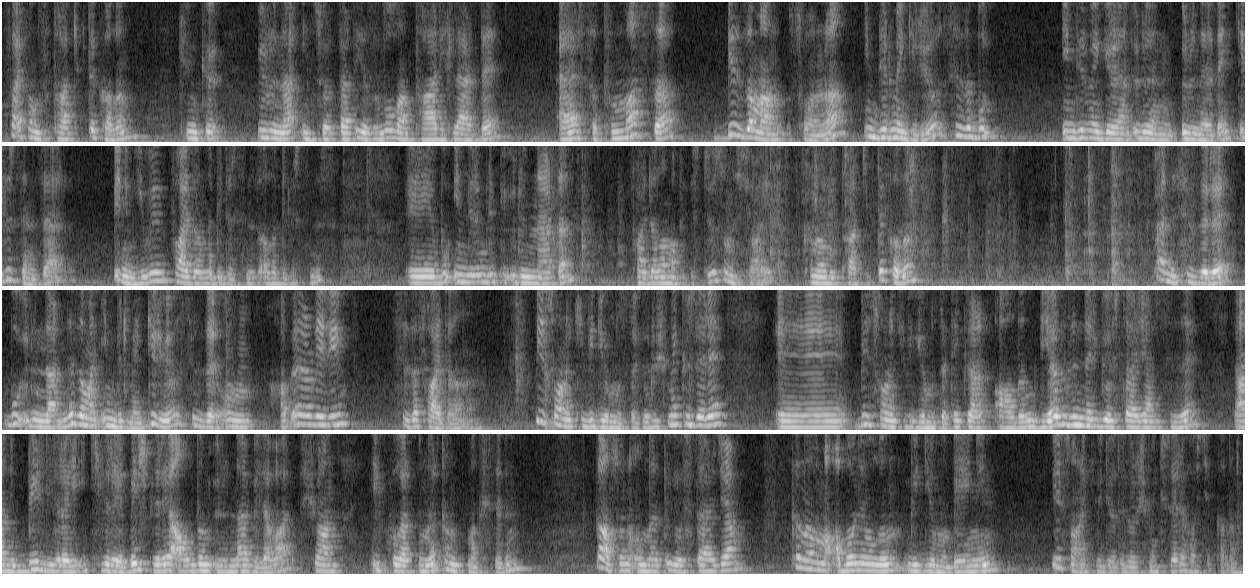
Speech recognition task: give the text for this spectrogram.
sayfamızı takipte kalın. Çünkü ürünler insörtlerde yazılı olan tarihlerde eğer satılmazsa bir zaman sonra indirime giriyor. Siz de bu indirime giren ürün, ürünlere denk gelirseniz eğer benim gibi faydalanabilirsiniz, alabilirsiniz. Ee, bu indirimdeki ürünlerden faydalanmak istiyorsanız şayet kanalımı takipte kalın. Ben de sizlere bu ürünler ne zaman indirime giriyor sizlere onun haber vereyim. Siz de faydalanın. Bir sonraki videomuzda görüşmek üzere. Ee, bir sonraki videomuzda tekrar aldığım diğer ürünleri göstereceğim size. Yani 1 liraya, 2 liraya, 5 liraya aldığım ürünler bile var. Şu an ilk olarak bunları tanıtmak istedim. Daha sonra onları da göstereceğim. Kanalıma abone olun, videomu beğenin. Bir sonraki videoda görüşmek üzere. Hoşçakalın.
